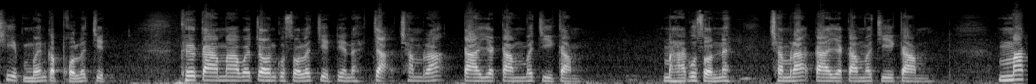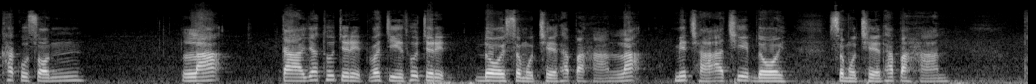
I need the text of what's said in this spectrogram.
ชีพเหมือนกับผลจิต คือการมาวจรกุศลจิตเนี่ยนะจะชำระกายกรรมวจีกรรม มหากุศลนะชำระกายกรรมวจีกรรมมัคคกุศล ละกายทุจริต วจีทุจริต โดยสมุทเฉทประหารละมิจฉาอาชีพโดยสมุทเฉทประหารผ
